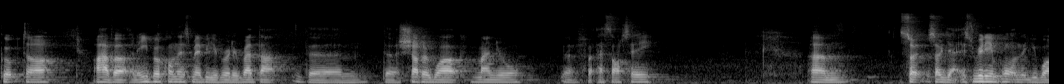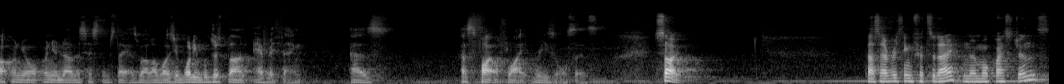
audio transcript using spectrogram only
Gupta. I have a, an ebook on this, maybe you've already read that, the, the shadow work manual uh, for SRT. Um, so, so yeah, it's really important that you work on your on your nervous system state as well. Otherwise, your body will just burn everything as as fight or flight resources. So that's everything for today. No more questions.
